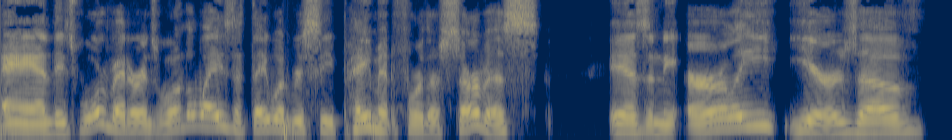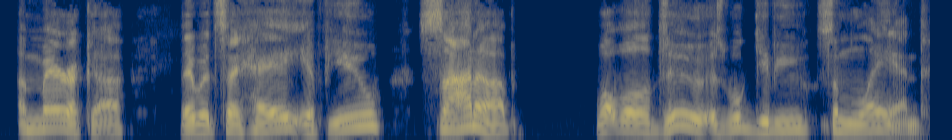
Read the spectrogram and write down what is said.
And these war veterans, one of the ways that they would receive payment for their service is in the early years of America, they would say, Hey, if you sign up, what we'll do is we'll give you some land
